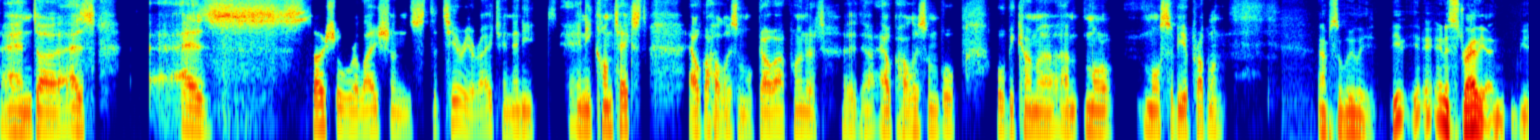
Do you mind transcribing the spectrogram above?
and uh, as as social relations deteriorate in any any context, alcoholism will go up, won't it? Uh, alcoholism will will become a, a more more severe problem. Absolutely. In Australia, you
